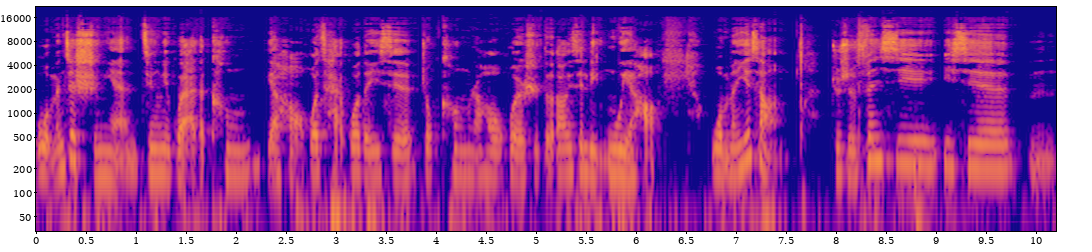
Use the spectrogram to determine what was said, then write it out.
我们这十年经历过来的坑也好，或踩过的一些这种坑，然后或者是得到一些领悟也好，我们也想就是分析一些嗯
